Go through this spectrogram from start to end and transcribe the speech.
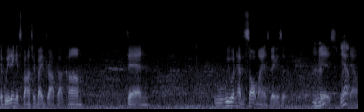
If we didn't get sponsored by Drop.com, then we wouldn't have the salt mine as big as it mm-hmm. is Yeah. right now.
